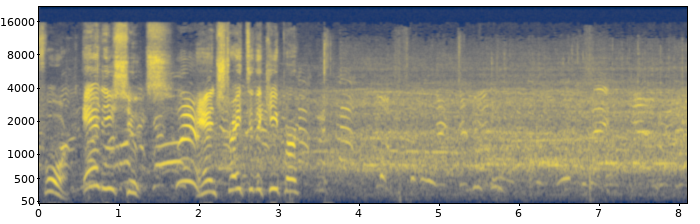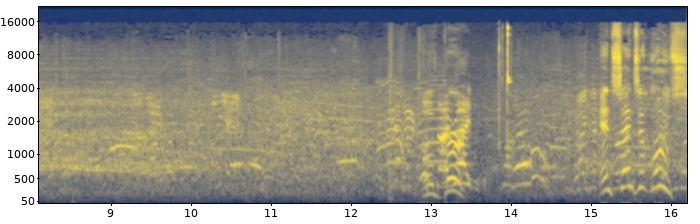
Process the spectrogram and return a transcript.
Four. And he shoots. And straight to the keeper. Ball side O'Byrne right. And sends it loose.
